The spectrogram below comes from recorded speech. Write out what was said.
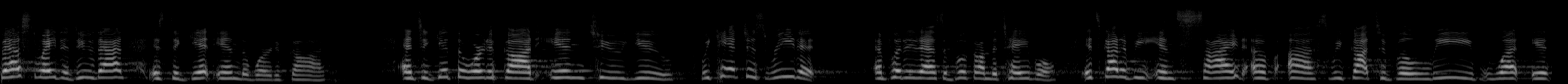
best way to do that is to get in the Word of God and to get the Word of God into you. We can't just read it and put it as a book on the table. It's got to be inside of us. We've got to believe what it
